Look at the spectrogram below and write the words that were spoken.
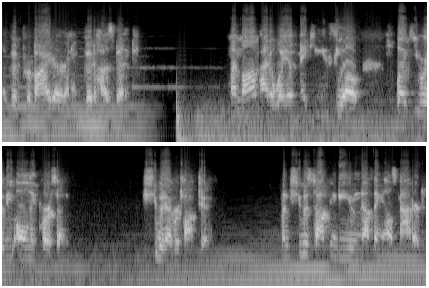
a good provider, and a good husband. My mom had a way of making you feel like you were the only person she would ever talk to. When she was talking to you, nothing else mattered.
